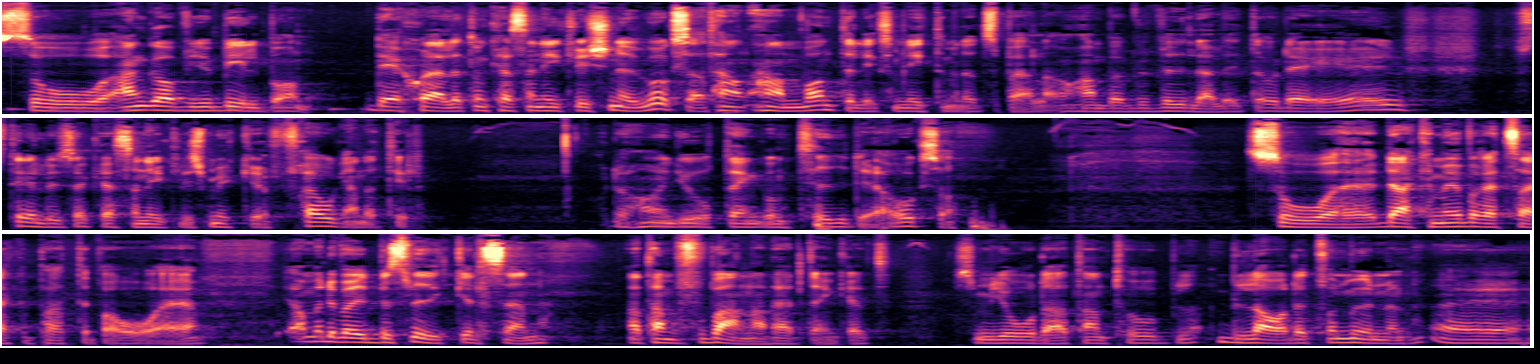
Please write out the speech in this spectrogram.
Så angav ju Billborn det skälet om Kasaniklic nu också, att han, han var inte liksom 90 minuters spelare och han behövde vila lite och det ställde sig Kasaniklic mycket frågande till. Det har han gjort en gång tidigare också. Så eh, där kan man ju vara rätt säker på att det var, eh, ja men det var ju besvikelsen, att han var förbannad helt enkelt, som gjorde att han tog bladet från munnen eh,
